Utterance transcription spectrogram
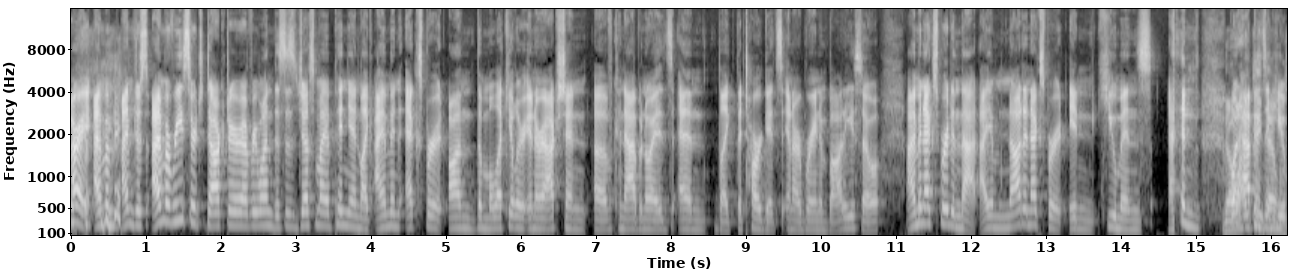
All right, I'm a, I'm just I'm a research doctor. Everyone, this is just my opinion. Like I'm an expert on the molecular interaction of cannabinoids and like the targets in our brain and body. So I'm an expert in that. I am not an expert in humans and No, what I happens think in that was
